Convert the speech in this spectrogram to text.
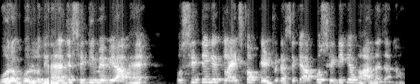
गोरखपुर, लुधियाना, जिस सिटी में भी आप हैं, उस सिटी के क्लाइंट्स को आप केटर कर सके, आपको सिटी के बाहर ना जाना हो।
